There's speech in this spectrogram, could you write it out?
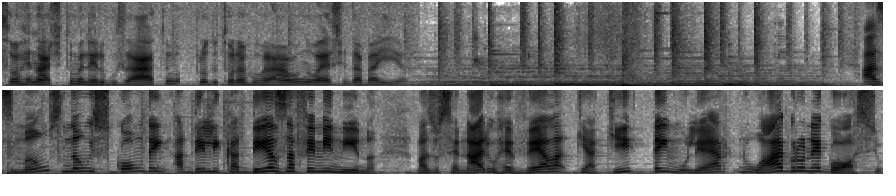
sou Renate Tumeleiro Busato, produtora rural no oeste da Bahia. As mãos não escondem a delicadeza feminina, mas o cenário revela que aqui tem mulher no agronegócio.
